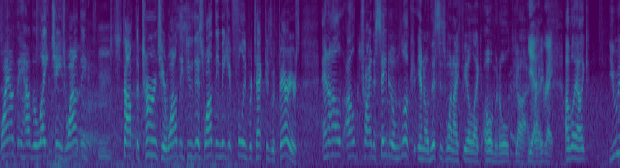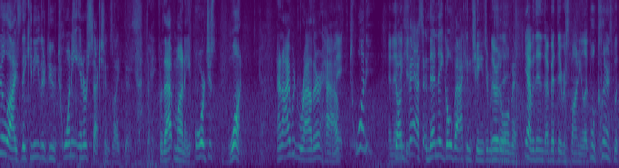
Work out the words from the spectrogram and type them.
why don't they have the light change why don't they mm. stop the turns here why don't they do this why don't they make it fully protected with barriers and I'll I'll try to say to them, look, you know, this is when I feel like, oh, I'm an old guy. Yeah, right. right. I'm like, you realize they can either do 20 intersections like this Right. for that money, or just one. And I would rather have they- 20 and then done could- fast, and then they go back and change them and fill them in. Yeah, but then I bet they respond to you like, "Well, Clarence, but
